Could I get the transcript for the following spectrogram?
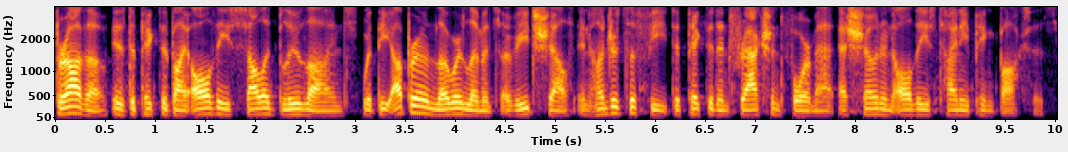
Bravo is depicted by all these solid blue lines, with the upper and lower limits of each shelf in hundreds of feet depicted in fraction format as shown in all these tiny pink boxes.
